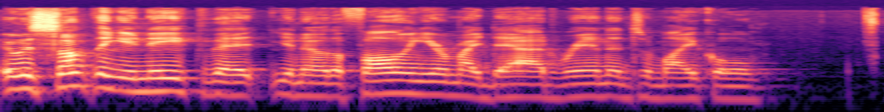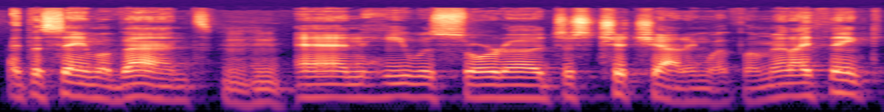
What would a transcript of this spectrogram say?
it was something unique that you know the following year my dad ran into Michael at the same event, mm-hmm. and he was sort of just chit chatting with him. And I think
